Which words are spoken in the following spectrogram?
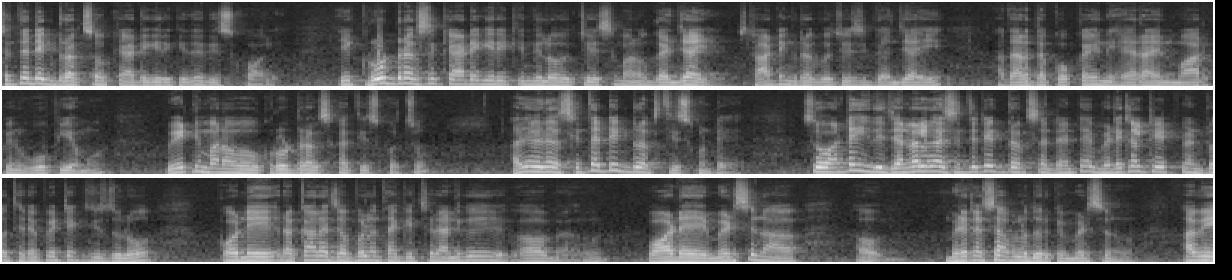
సింథటిక్ డ్రగ్స్ ఒక కేటగిరీ కింద తీసుకోవాలి. ఈ క్రూడ్ డ్రగ్స్ కేటగిరీ కిందలో వచ్చేసి మనం గంజాయి స్టార్టింగ్ డ్రగ్ వచ్చేసి గంజాయి ఆ తర్వాత కొకైన్ హెరాయిన్ మార్పిన్ ఓపియము వీటిని మనం క్రూడ్ డ్రగ్స్గా తీసుకోవచ్చు. అదేవిధంగా సింథటిక్ డ్రగ్స్ తీసుకుంటే సో అంటే ఇది జనరల్గా సింథటిక్ డ్రగ్స్ అంటే మెడికల్ ట్రీట్మెంట్లో థెరపేటిక్ యూజ్లో కొన్ని రకాల జబ్బులను తగ్గించడానికి వాడే మెడిసిన్ మెడికల్ షాప్లో దొరికే మెడిసిన్. అవి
